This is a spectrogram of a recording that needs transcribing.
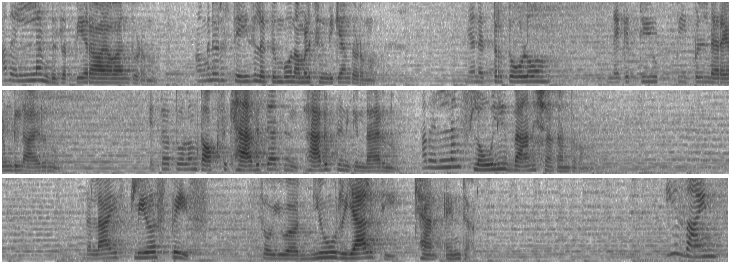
അതെല്ലാം ഡിസപ്പിയർ ആവാൻ തുടങ്ങും. അങ്ങനെ ഒരു സ്റ്റേജിലെത്തുമ്പോൾ നമ്മൾ ചിന്തിക്കാൻ തുടങ്ങും. ഞാൻ എത്രത്തോളം നെഗറ്റീവ് പീപ്പിളിന്റെ അറൗണ്ടിലായിരുന്നു എത്രത്തോളം ടോക്സിക് ഹാബിറ്റാറ്റ്സ് ഹാബിറ്റ്സ് എനിക്കുണ്ടായിരുന്നു അതെല്ലാം സ്ലോലി വാനിഷ് ആക്കാൻ തുടങ്ങും. The life clear space so your new reality can enter ഈ സയൻസ്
